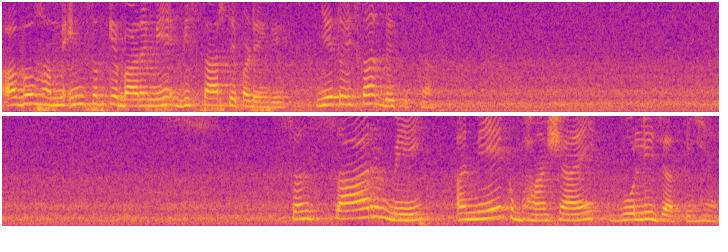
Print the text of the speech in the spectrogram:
अब हम इन सब के बारे में विस्तार से पढ़ेंगे। ये तो इसका बेसिक था। संसार में अनेक भाषाएँ बोली जाती हैं।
